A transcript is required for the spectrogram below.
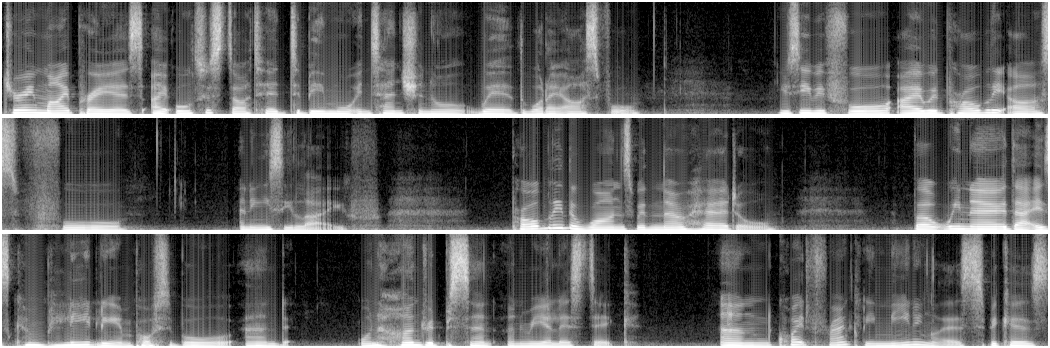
During my prayers, I also started to be more intentional with what I ask for. You see, before I would probably ask for an easy life, probably the ones with no hurdle. But we know that is completely impossible and 100% unrealistic, and quite frankly, meaningless because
